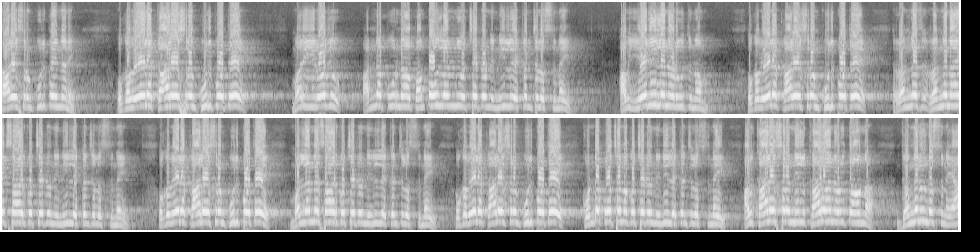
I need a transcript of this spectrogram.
కాళేశ్వరం కూలిపోయిందని. ఒకవేళ కాళేశ్వరం కూలిపోతే మరి ఈరోజు అన్నపూర్ణ పంప్ హౌజ్ల నుండి వచ్చేటువంటి నీళ్ళు ఎక్కడి నుంచి వస్తున్నాయి? అవి ఏ నీళ్ళని అడుగుతున్నాం? ఒకవేళ కాళేశ్వరం కూలిపోతే రంగ రంగనాయక్ సాగర్కి వచ్చేటువంటి నీళ్ళు ఎక్కడి నుంచి వస్తున్నాయి? ఒకవేళ కాళేశ్వరం కూలిపోతే మల్లన్న సాగర్కి వచ్చేటువంటి నీళ్ళు ఎక్కడి నుంచి వస్తున్నాయి? ఒకవేళ కాళేశ్వరం కూలిపోతే కొండ పోచమ్మకు వచ్చేటువంటి నీళ్ళు ఎక్కడి నుంచి వస్తున్నాయి? అవి కాళేశ్వరం నీళ్ళు కాదా అని అడుగుతా ఉన్నా గంగ నుండి వస్తున్నాయా?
